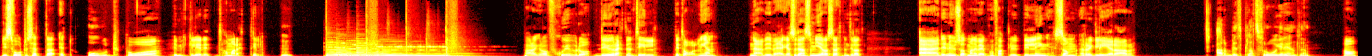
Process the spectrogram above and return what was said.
det är svårt att sätta ett ord på hur mycket ledigt har man rätt till. Mm. Paragraf 7 då, det är ju rätten till betalningen när vi är iväg. Alltså den som ger oss rätten till att är det nu så att man är iväg på en facklig utbildning som reglerar Arbetsplatsfrågor egentligen. ja,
